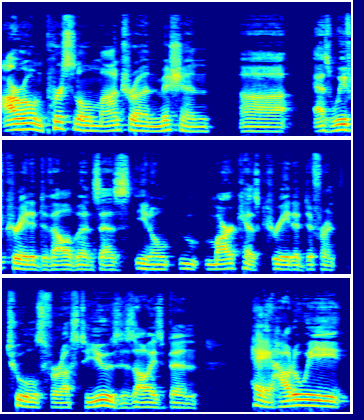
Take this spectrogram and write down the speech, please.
our own personal mantra and mission uh, as we've created developments, as you know, Mark has created different tools for us to use, has always been, hey, how do we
